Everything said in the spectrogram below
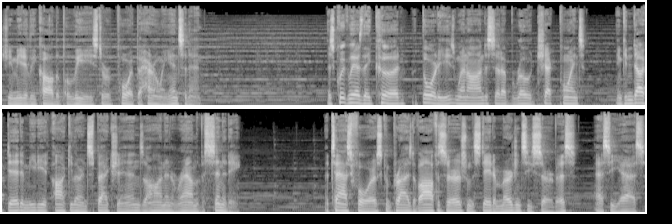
She immediately called the police to report the harrowing incident. As quickly as they could, authorities went on to set up road checkpoints and conducted immediate ocular inspections on and around the vicinity. A task force comprised of officers from the State Emergency Service, SES,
